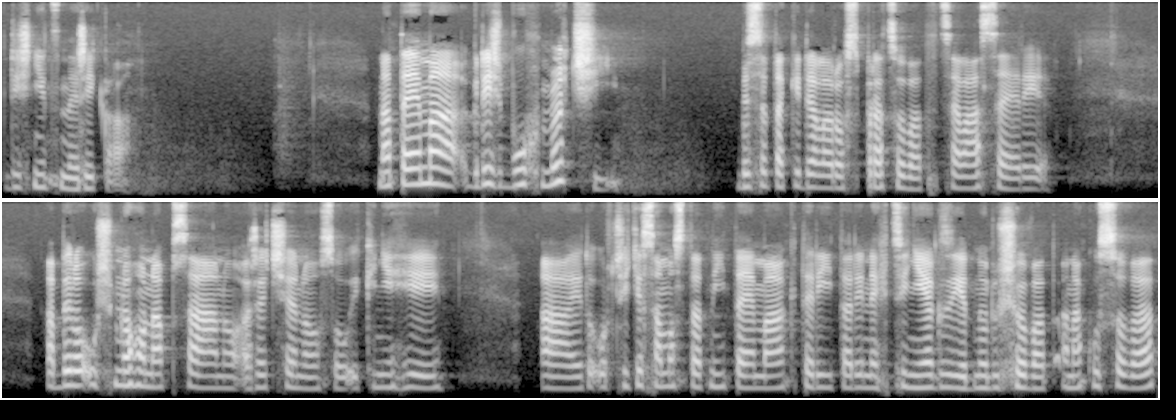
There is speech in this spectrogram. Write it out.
když nic neříká. Na téma, když Bůh mlčí, by se taky dala rozpracovat celá série. A bylo už mnoho napsáno a řečeno, jsou i knihy a je to určitě samostatný téma, který tady nechci nijak zjednodušovat a nakusovat.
